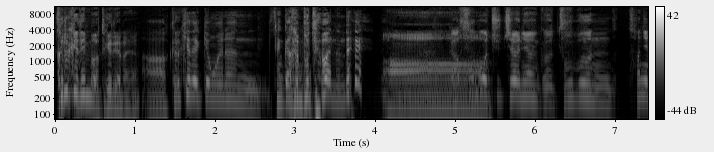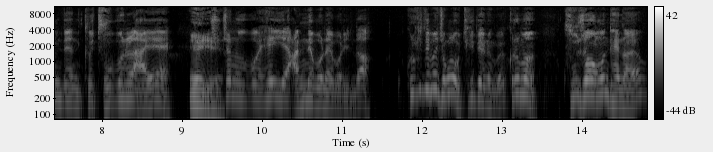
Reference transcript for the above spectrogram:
그렇게 되면 어떻게 되나요? 아, 그렇게 될 경우에는 생각을 못 해봤는데 아. 그러니까 후보 추천위원 그 두 분 선임된 그 두 분을 아예 예, 예. 추천 후보 회의에 안 내보내버린다. 그렇게 되면 정말 어떻게 되는 거예요? 그러면 구성은 되나요?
